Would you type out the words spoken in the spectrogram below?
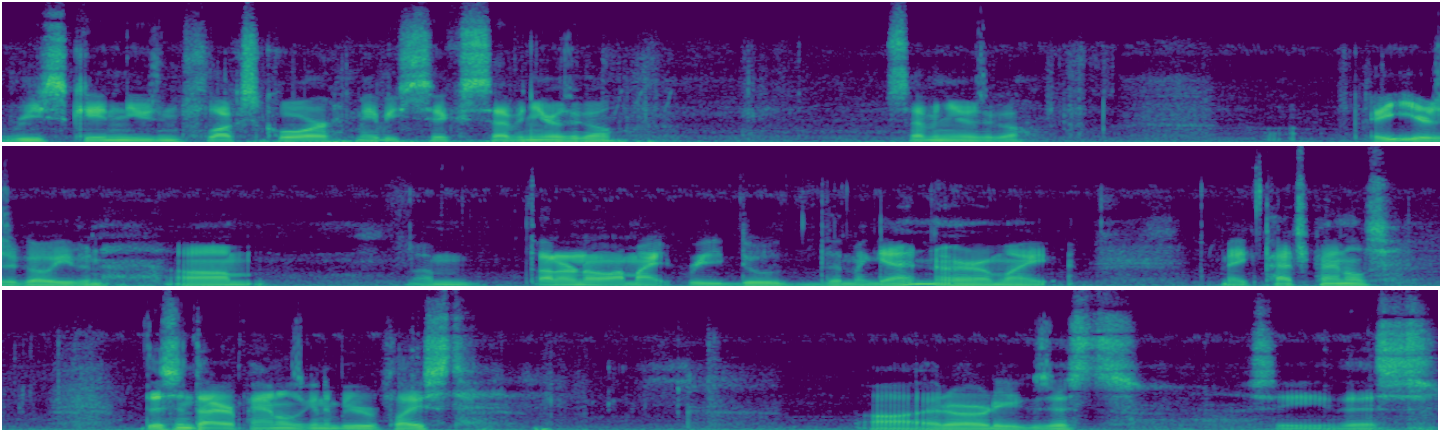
reskinned using flux core maybe six, seven years ago. Seven years ago. Eight years ago, even. Um, I'm, I don't know, I might redo them again or I might make patch panels. This entire panel is going to be replaced. Uh, it already exists see this.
